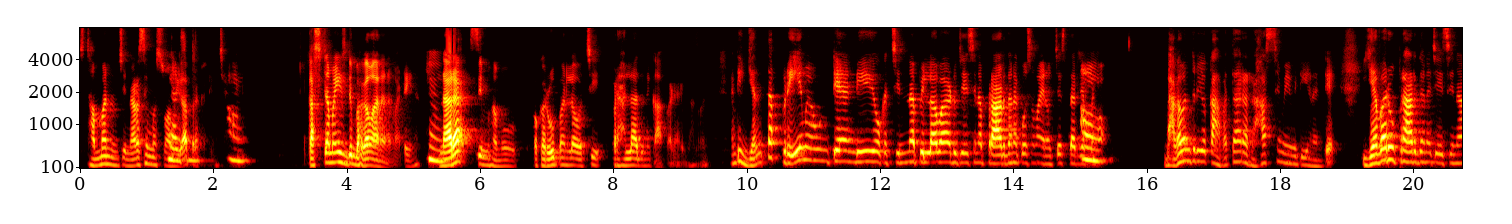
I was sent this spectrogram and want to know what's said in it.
స్తంభం నుంచి నరసింహస్వామిగా అవును. కస్టమైజ్డ్ భగవాన్ ఉమ్, నరసింహము ఒక రూపంలో వచ్చి ప్రహ్లాదుని కాపాడారు. అంటే ఎంత ప్రేమ ఉంటే అండి ఒక చిన్న పిల్లవాడు చేసిన ప్రార్థన కోసం ఆయన వచ్చేస్తారు చెప్పండి. భగవంతుడి యొక్క అవతార రహస్యం ఏమిటి అని అంటే ఎవరు ప్రార్థన చేసినా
